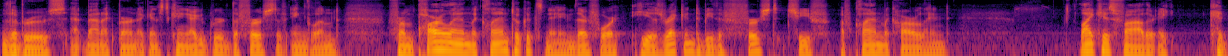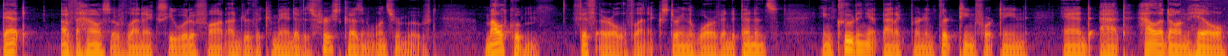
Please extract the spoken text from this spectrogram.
the Bruce at Bannockburn against King Edward I of England. From Parlan, the clan took its name, therefore, he is reckoned to be the first chief of Clan MacFarlane. Like his father, a cadet of the House of Lennox, he would have fought under the command of his first cousin once removed, Malcolm, 5th Earl of Lennox, during the War of Independence including at Bannockburn in 1314 and at Halidon Hill,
